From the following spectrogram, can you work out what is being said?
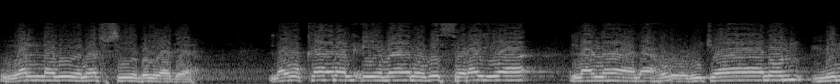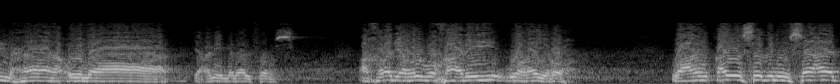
والذي نفسي بيده لو كان الإيمان بالثريا لناله رجال من هؤلاء يعني من الفرس. أخرجه البخاري وغيره. وعن قيس بن سعد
